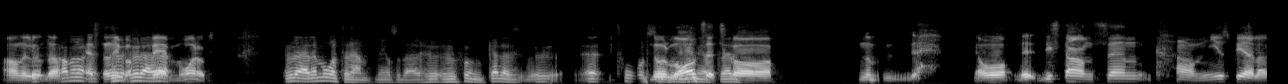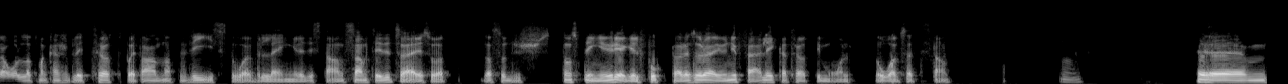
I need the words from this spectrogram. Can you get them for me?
annorlunda. Ja, men, Hästen är bara fem år också. Hur är det med återhämtning och så där? Hur, hur funkar det? Eh, Normalt sett ska. Ja, distansen kan ju spela roll att man kanske blir trött på ett annat vis då över längre distans. Samtidigt så är det så att alltså, de springer ju i regel fortare så du är ju ungefär lika trött i mål oavsett distans. Mm. Um,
